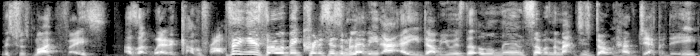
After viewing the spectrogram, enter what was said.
This was my face. I was like, where did it come from? Thing is, though, a big criticism levied at AEW is that, oh man, some of the matches don't have Jeopardy.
